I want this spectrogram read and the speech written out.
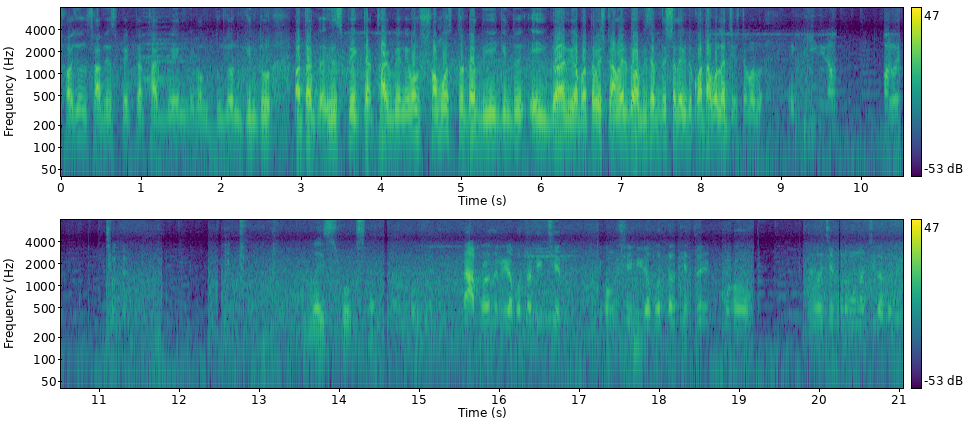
ছজন সাব ইন্সপেক্টর থাকবেন এবং দুজন কিন্তু অর্থাৎ ইন্সপেক্টর থাকবেন এবং সমস্তটা দিয়ে কিন্তু এই নিরাপত্তা বেষ্টনী আমরা একটু অফিসারদের সাথে একটু কথা বলার চেষ্টা করব। কি নিরাপত্তা আমরা স্পোক্সম্যান না আপনারা তো নিরাপত্তা দিচ্ছেন এবং সেই নিরাপত্তার ক্ষেত্রে কোনো রয়েছে বলে মনে হচ্ছিল এতদিন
